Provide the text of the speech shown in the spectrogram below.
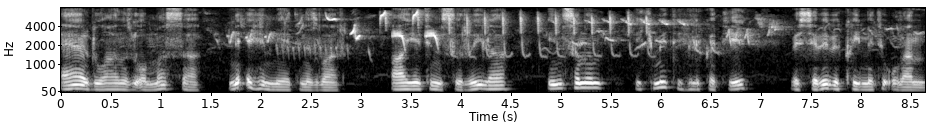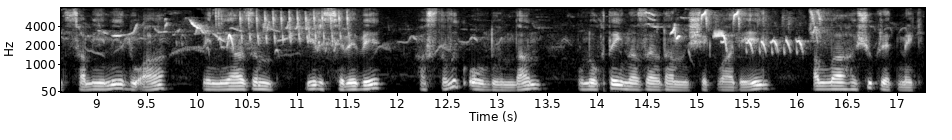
eğer duanız olmazsa ne ehemmiyetiniz var? Ayetin sırrıyla insanın hikmet-i hilkati ve sebebi kıymeti olan samimi dua ve niyazın bir sebebi hastalık olduğundan bu noktayı nazardan şekva değil, Allah'a şükretmek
